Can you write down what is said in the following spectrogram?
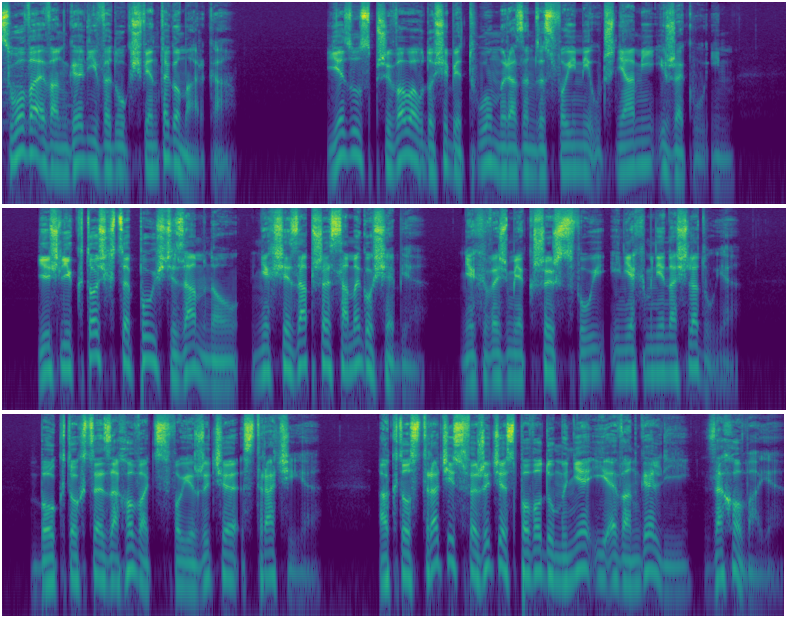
Słowa Ewangelii według świętego Marka. Jezus przywołał do siebie tłum razem ze swoimi uczniami i rzekł im: Jeśli ktoś chce pójść za mną, niech się zaprze samego siebie, niech weźmie krzyż swój i niech mnie naśladuje. Bo kto chce zachować swoje życie, straci je, a kto straci swe życie z powodu mnie i Ewangelii, zachowa je.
